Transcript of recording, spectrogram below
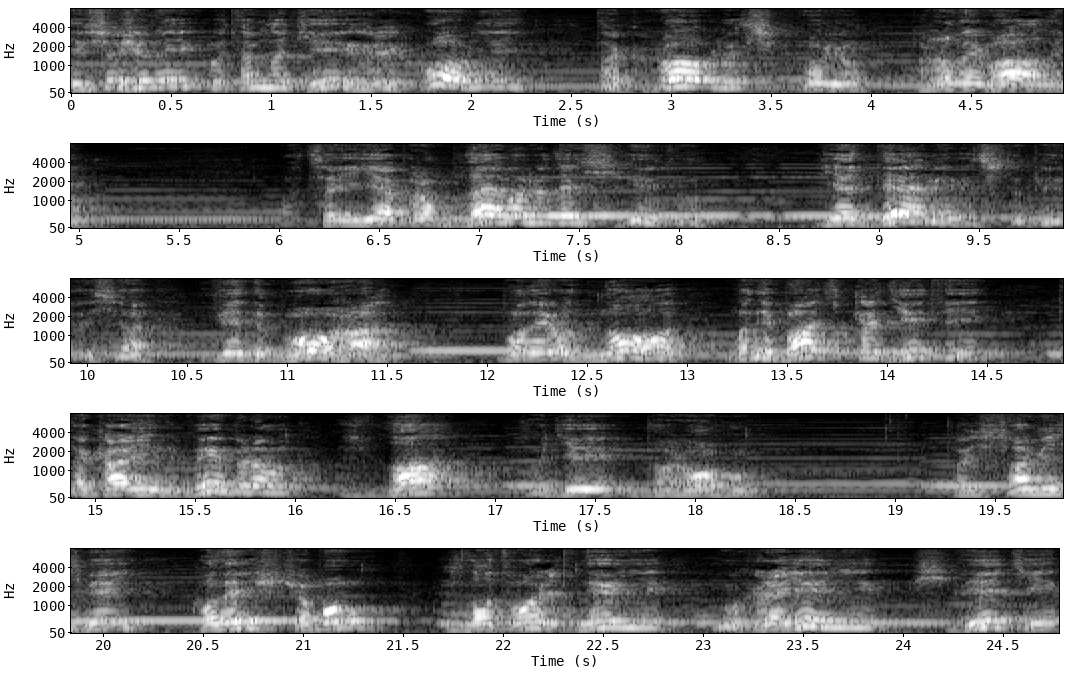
і все жили у темноті гріховній та кров людською проливали. Оце і є проблема людей світу. В Єдемі відступилися від Бога. Були одного, вони батька, діти, та Каїн вибрав зла тоді дорогу. Той самий змій, колись що був, злотворить нині в Україні, в світі.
